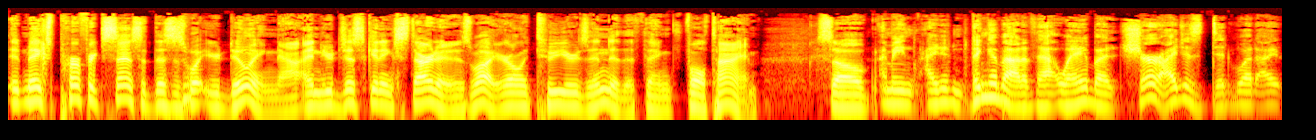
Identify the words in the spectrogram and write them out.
it makes perfect sense that this is what you're doing now and you're just getting started as well you're only two years into the thing full time so I mean, I didn't think about it that way, but sure, I just did what I.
